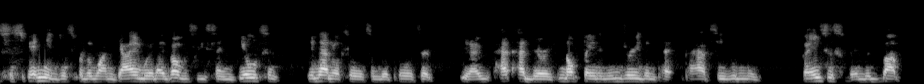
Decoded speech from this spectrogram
suspending just for the one game where they've obviously seen guilt. And in that, I saw some reports that you know had, had there not been an injury, then perhaps he wouldn't have been suspended. But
